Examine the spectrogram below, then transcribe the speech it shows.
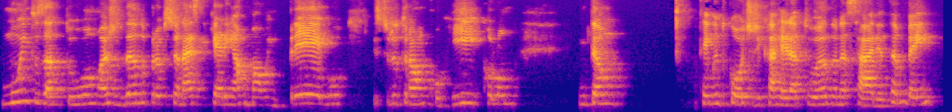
muitos atuam, ajudando profissionais que querem arrumar um emprego, estruturar um currículo. Então, tem muito coach de carreira atuando nessa área também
